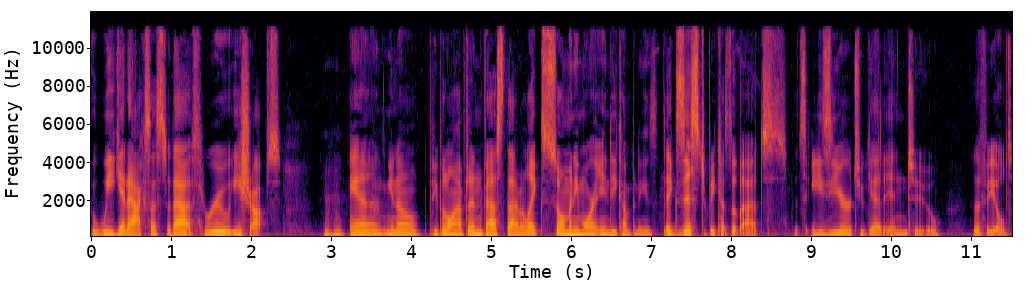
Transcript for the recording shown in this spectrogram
we get access to that through eShops. Mm-hmm. and you know people don't have to invest that like so many more indie companies exist because of that it's easier to get into the field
